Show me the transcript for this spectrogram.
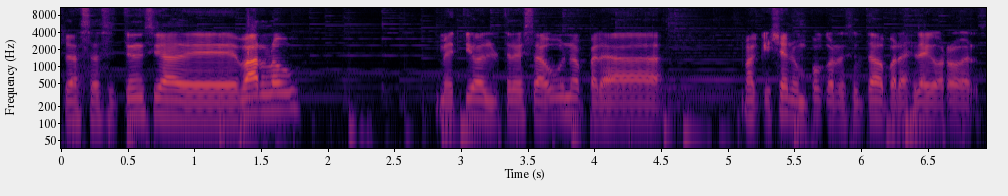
tras asistencia de Barlow, metió el 3 a 1 para maquillar un poco el resultado para Sligo Roberts.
